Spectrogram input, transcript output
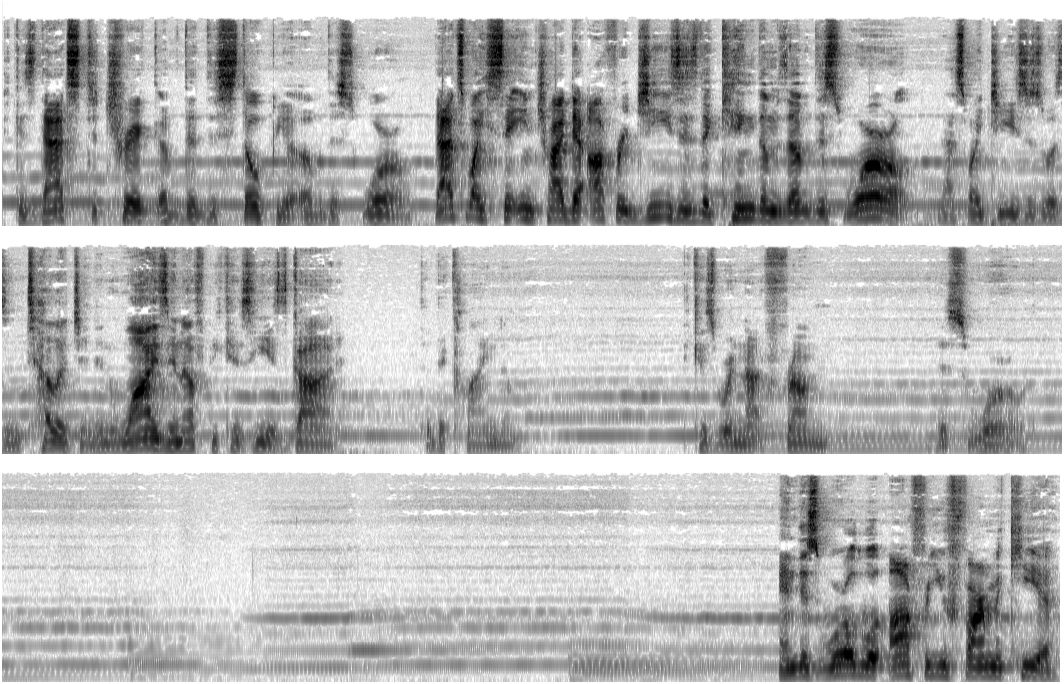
Because that's the trick of the dystopia of this world. That's why Satan tried to offer Jesus the kingdoms of this world. That's why Jesus was intelligent and wise enough because he is God to decline them. Because we're not from this world. And this world will offer you pharmakeia.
